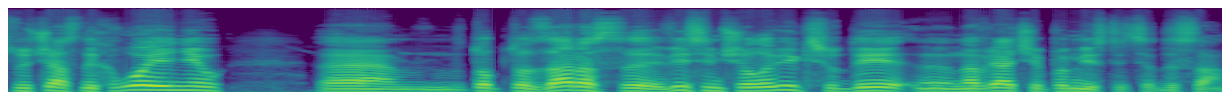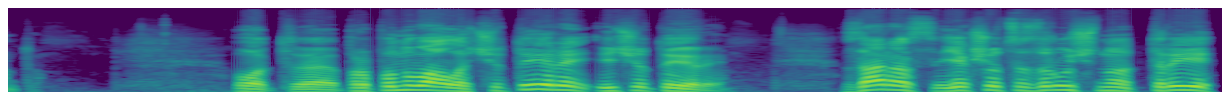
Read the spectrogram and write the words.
сучасних воїнів. Тобто зараз 8 чоловік сюди навряд чи поміститься десанту. От, пропонувало 4 і 4. Зараз, якщо це зручно, 3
